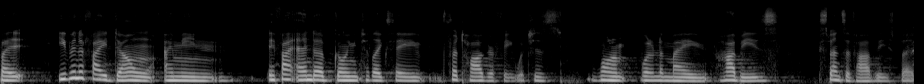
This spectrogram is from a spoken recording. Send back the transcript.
but even if I don't, I mean, if I end up going to like say photography, which is one of, one of my hobbies, expensive hobbies, but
